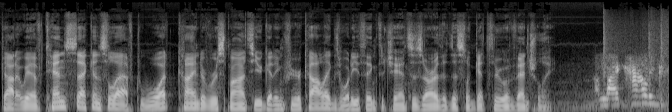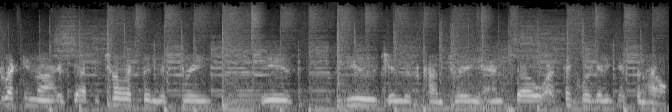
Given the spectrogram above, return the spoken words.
Got it. We have 10 seconds left. What kind of response are you getting from your colleagues? What do you think the chances are that this will get through eventually? My colleagues recognize that the tourist industry is huge in this country, and so I think we're going to get some help.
